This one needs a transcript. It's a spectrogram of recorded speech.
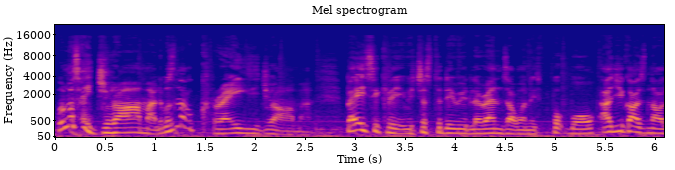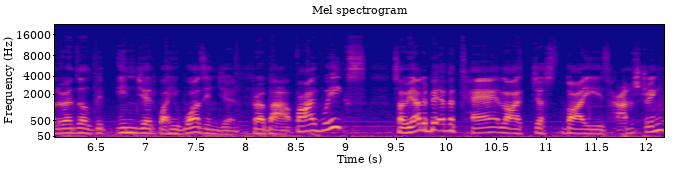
when I say drama there was no crazy drama. Basically it was just to do with Lorenzo and his football. As you guys know Lorenzo's been injured well he was injured for about five weeks. So he had a bit of a tear like just by his hamstring.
